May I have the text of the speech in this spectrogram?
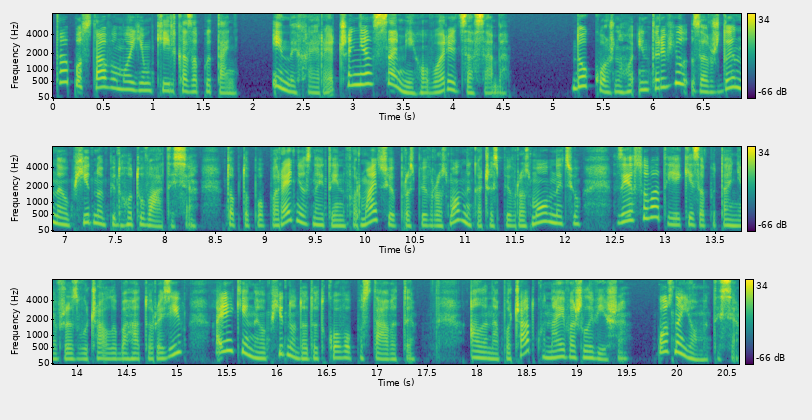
та поставимо їм кілька запитань, і нехай речення самі говорять за себе. До кожного інтерв'ю завжди необхідно підготуватися, тобто попередньо знайти інформацію про співрозмовника чи співрозмовницю, з'ясувати, які запитання вже звучали багато разів, а які необхідно додатково поставити. Але на початку найважливіше познайомитися.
